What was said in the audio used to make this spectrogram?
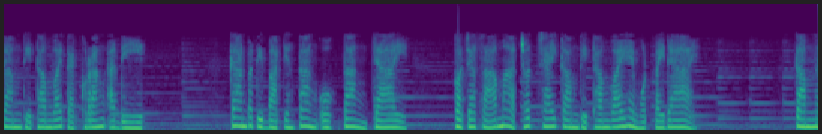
กรรมที่ทำไว้แต่ครั้งอดีต การปฏิบัติยังตั้งอกตั้งใจ ก็จะสามารถชดใช้กรรมที่ทำไว้ให้หมดไปได้ กรรมใน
